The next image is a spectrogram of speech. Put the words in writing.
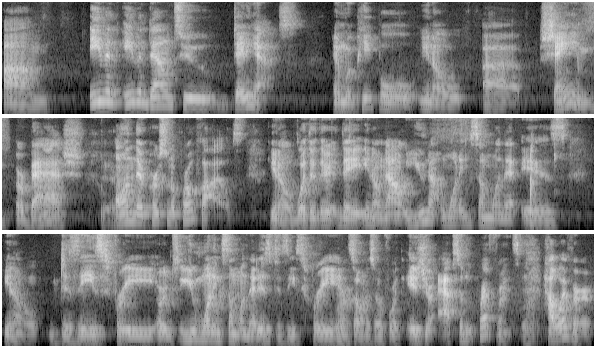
um, even even down to dating apps and when people you know uh, shame or bash Yeah. on their personal profiles you know whether they're they you know now you not wanting someone that is you know disease free or you wanting someone that is disease free and Right. so on and so forth is your absolute preference Right. however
